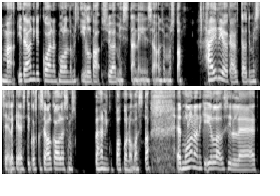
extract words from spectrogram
mä itse ainakin koen, että mulla on tämmöistä iltasyömistä, niin se on semmoista häiriökäyttäytymistä selkeästi, koska se alkaa olla semmoista vähän niin kuin pakonomasta. Että mulla on ainakin illalla silleen, että,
